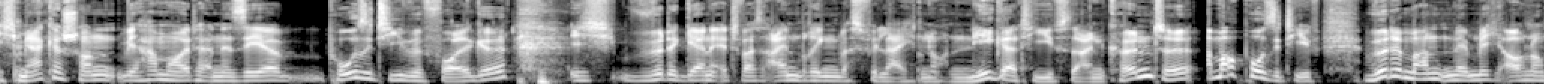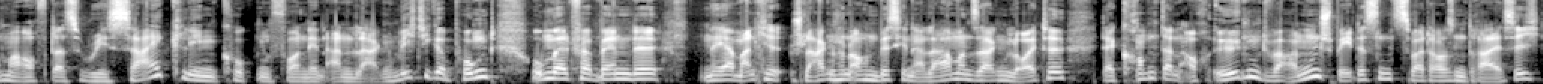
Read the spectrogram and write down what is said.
ich merke schon, wir haben heute eine sehr positive Folge. Ich würde gerne etwas einbringen, was vielleicht noch negativ sein könnte, aber auch positiv. Würde man nämlich auch noch mal auf das Recycling gucken von den Anlagen. Wichtiger Punkt, Umweltverbände, naja, manche schlagen schon auch ein bisschen Alarm und sagen, Leute, da kommt dann auch irgendwann, spätestens 2030,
